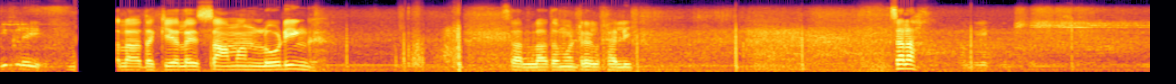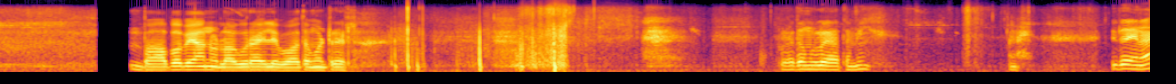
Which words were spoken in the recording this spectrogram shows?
इकडे चला आता केलंय सामान लोडिंग चाललं आता मटेरियल खाली. चला. बाबा बे आणू लागू राहिले भाऊ आता मटेरियल प्रथमलोय आता मी. तिथं आहे ना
